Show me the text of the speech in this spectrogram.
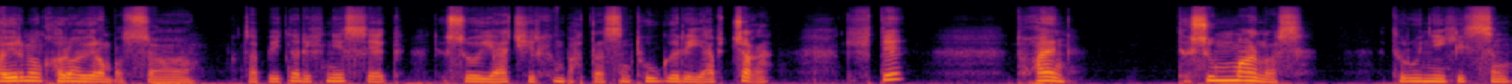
2022 он болсон. За бид нар эхнээс яг төсөө яаж хэрхэн баталсан түүгээрээ явж байгаа. Гэхдээ тухайн төсөв маань бас төрөүний хэлсэн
